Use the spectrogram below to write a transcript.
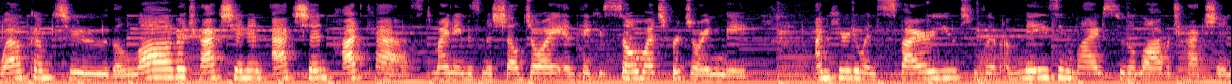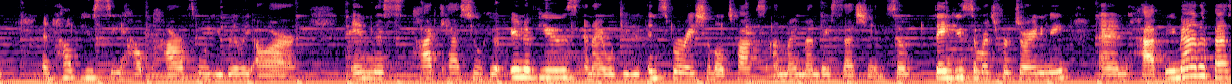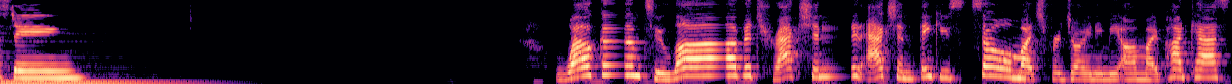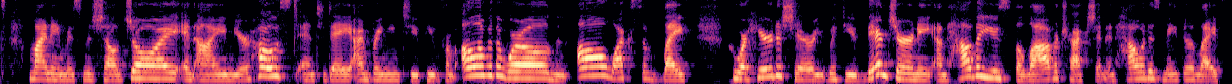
Welcome to the Law of Attraction and Action podcast. My name is Michelle Joy, and thank you so much for joining me. I'm here to inspire you to live amazing lives through the law of attraction and help you see how powerful you really are. In this podcast, you'll hear interviews and I will give you inspirational talks on my Monday session. So, thank you so much for joining me and happy manifesting. Welcome to Law of Attraction in Action. Thank you so much for joining me on my podcast. My name is Michelle Joy, and I am your host. And today I'm bringing to you people from all over the world and all walks of life who are here to share with you their journey on how they use the law of attraction and how it has made their life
